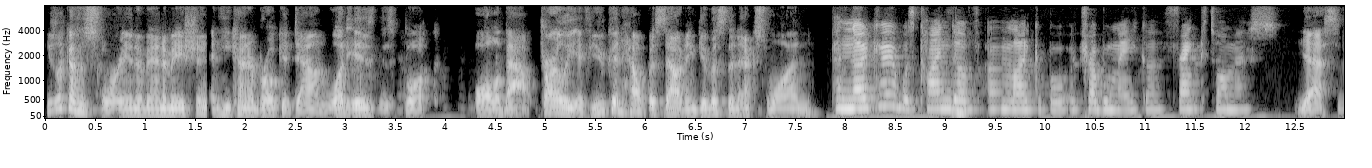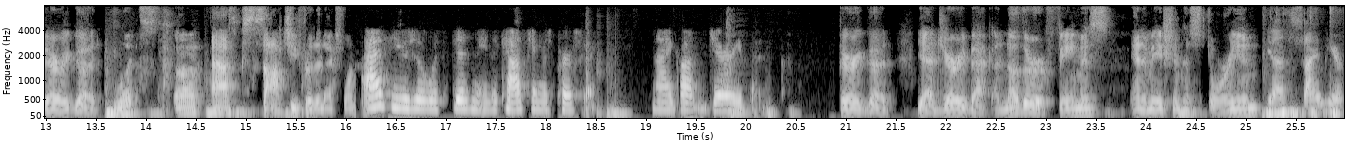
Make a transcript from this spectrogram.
He's like a historian of animation, and he kind of broke it down. What is this book all about? Charlie, if you can help us out and give us the next one. Pinocchio was kind of unlikable, a troublemaker. Frank Thomas. Yes, very good. Let's uh, ask Sachi for the next one. As usual with Disney, the casting was perfect. And I got Jerry Beck. Very good. Yeah, Jerry Beck, another famous animation historian. Yes, I'm here.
